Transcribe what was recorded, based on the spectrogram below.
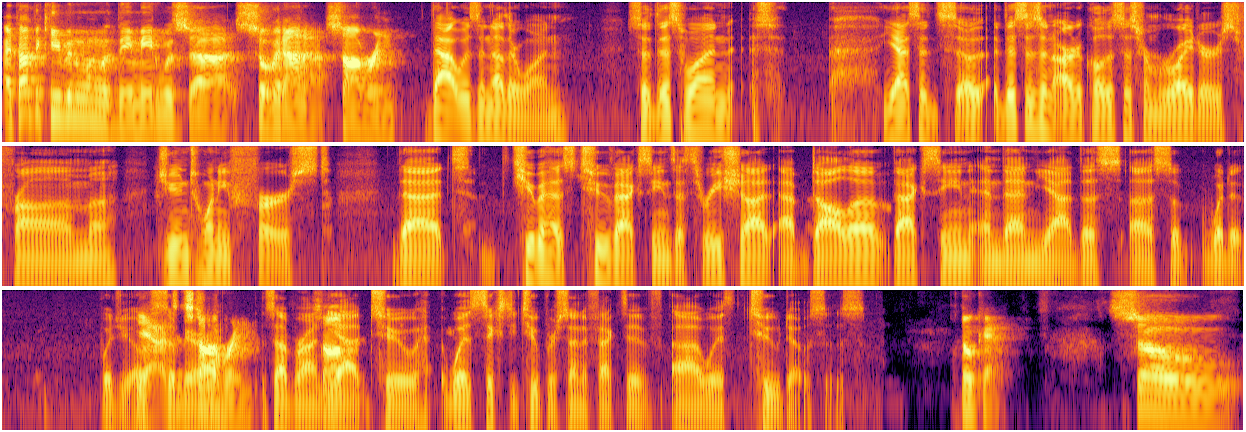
I thought the Cuban one they made was uh, Soberana, sovereign. That was another one. So this one, yeah. So, so this is an article. This is from Reuters from June twenty first. That Cuba has two vaccines: a three-shot Abdala vaccine, and then yeah, this uh, so what it would you? Oh, yeah, Sovereign. Sovereign. Yeah, two was sixty-two percent effective uh, with two doses. Okay, so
